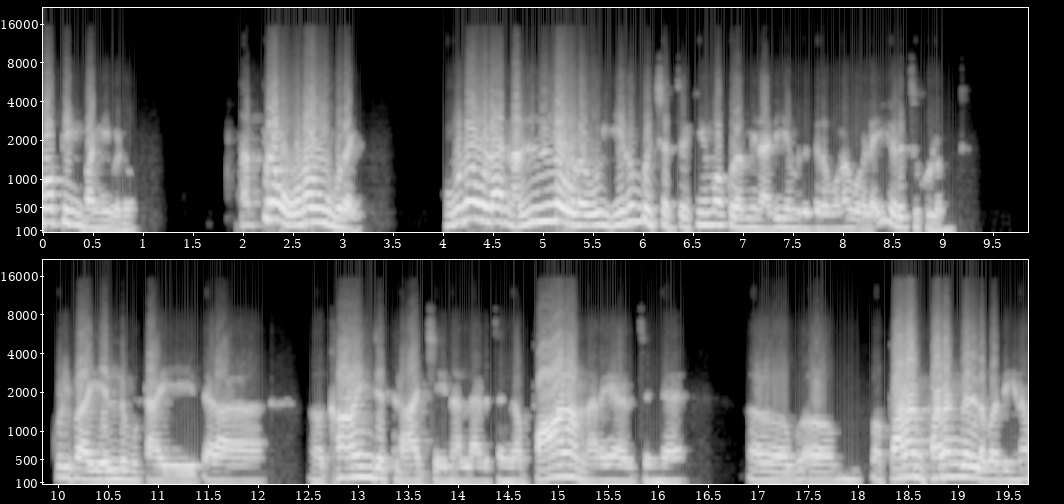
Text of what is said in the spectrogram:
கோப்பிங் பண்ணிவிடும். அப்புறம் உணவு முறை. உணவுல நல்ல உணவு இரும்பு சத்து ஹீமோகுளமின் அதிகம் இருக்கிற உணவுகளை எடுத்துக்கொள்ளும். குறிப்பா எள்ளு மிட்டாய் காய்ஞ்ச திராட்சை நல்லா எடுத்துங்க. பாலம் நிறைய எடுத்துங்க. பழம் பழங்கள்ல பாத்தீங்கன்னா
